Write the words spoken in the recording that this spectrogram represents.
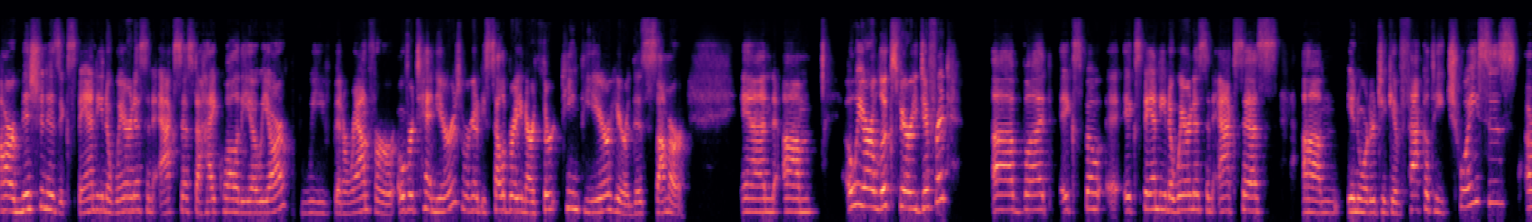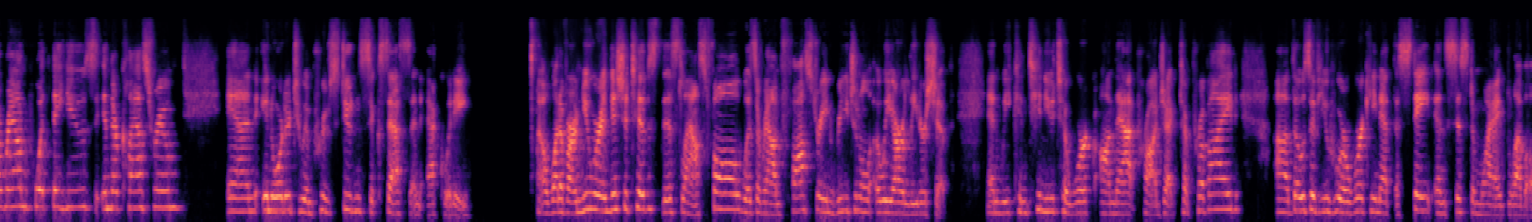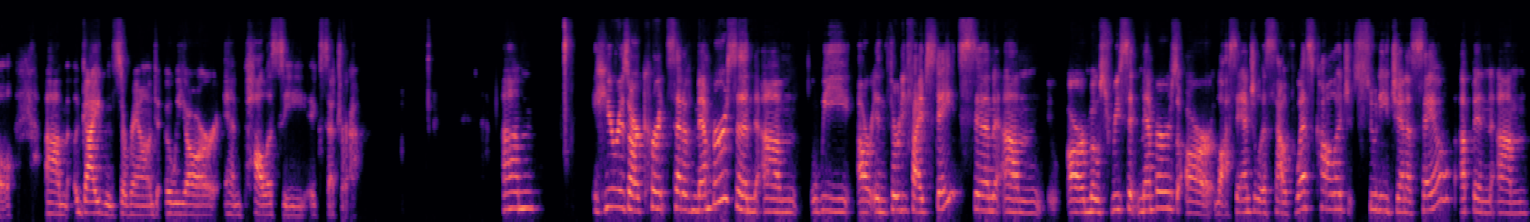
our mission is expanding awareness and access to high quality OER. We've been around for over 10 years. We're going to be celebrating our 13th year here this summer. And um, OER looks very different uh, but expo expanding awareness and access um, in order to give faculty choices around what they use in their classroom and in order to improve student success and equity. Uh, one of our newer initiatives this last fall was around fostering regional OER leadership. And we continue to work on that project to provide uh, those of you who are working at the state and system-wide level um, guidance around OER and policy, etc. Um, here is our current set of members and um, we are in 35 states and um, our most recent members are Los Angeles Southwest College, SUNY Geneseo up in um,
